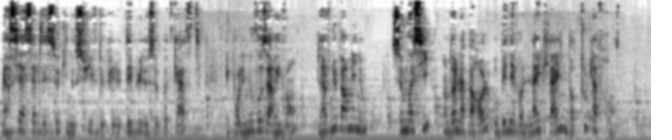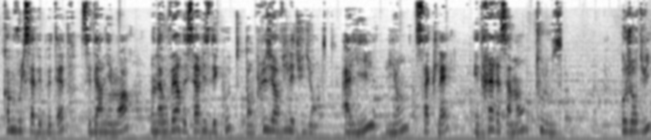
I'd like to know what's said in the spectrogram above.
Merci à celles et ceux qui nous suivent depuis le début de ce podcast. Et pour les nouveaux arrivants, bienvenue parmi nous. Ce mois-ci, on donne la parole aux bénévoles Nightline dans toute la France. Comme vous le savez peut-être, ces derniers mois, on a ouvert des services d'écoute dans plusieurs villes étudiantes, à Lille, Lyon, Saclay et très récemment Toulouse. Aujourd'hui,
